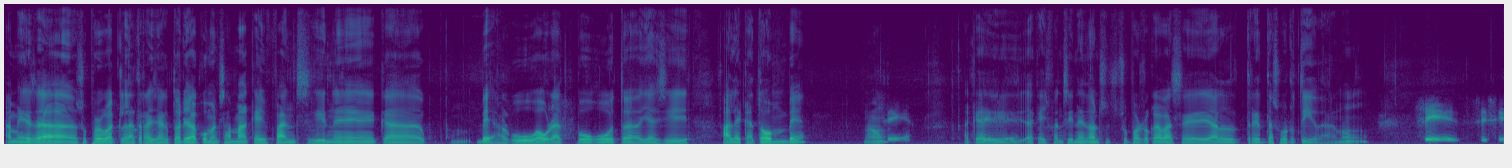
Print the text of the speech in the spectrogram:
A més, eh, suposo que la trajectòria va començar amb aquell fanzine que, bé, algú haurà pogut eh, llegir a l'Hecatombe, no? Sí. Aquell, Sí, sí. aquell fanzine, doncs, suposo que va ser el tret de sortida, no? Sí, sí, sí,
